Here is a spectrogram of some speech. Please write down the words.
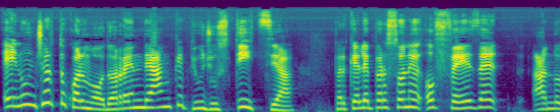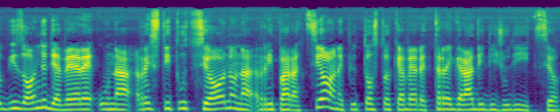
e in un certo qual modo rende anche più giustizia, perché le persone offese hanno bisogno di avere una restituzione, una riparazione, piuttosto che avere tre gradi di giudizio.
